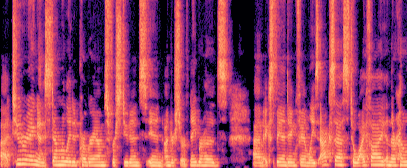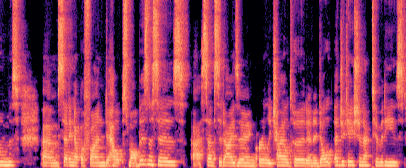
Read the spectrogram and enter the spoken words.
uh, tutoring and STEM related programs for students in underserved neighborhoods, um, expanding families' access to Wi Fi in their homes, um, setting up a fund to help small businesses, uh, subsidizing early childhood and adult education activities,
